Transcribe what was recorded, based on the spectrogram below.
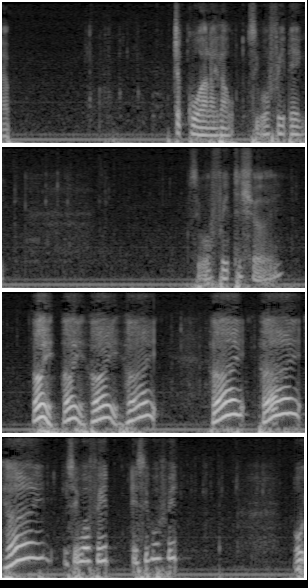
ครับ จะกลัวอะไรเรา silverfish เอง silverfish เฉยเฮ้ย เฮ้ย เฮ้ย เฮ้ย เฮ้ย เฮ้ย เฮ้ย silverfish ไอ้ silverfish โอ้ย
